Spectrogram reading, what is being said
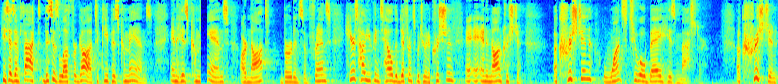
He says, in fact, this is love for God, to keep his commands. And his commands are not burdensome. Friends, here's how you can tell the difference between a Christian and a non Christian. A Christian wants to obey his master. A Christian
